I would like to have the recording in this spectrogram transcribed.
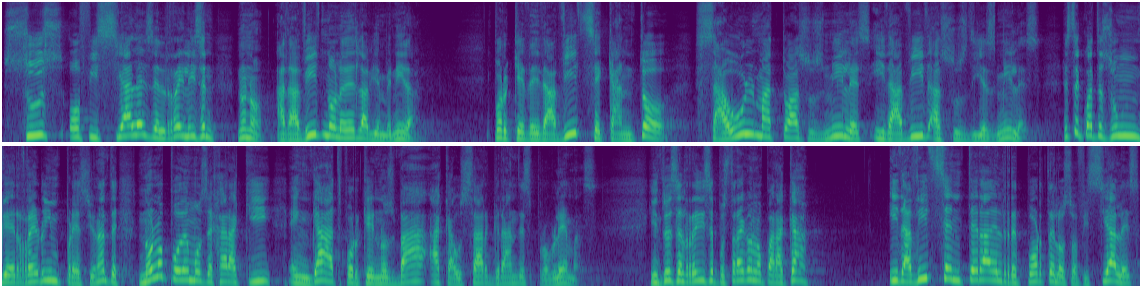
sus oficiales del rey le dicen, no, no, a David no le des la bienvenida, porque de David se cantó, Saúl mató a sus miles y David a sus diez miles. Este cuate es un guerrero impresionante. No lo podemos dejar aquí en Gat porque nos va a causar grandes problemas. Y entonces el rey dice, pues tráiganlo para acá. Y David se entera del reporte de los oficiales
